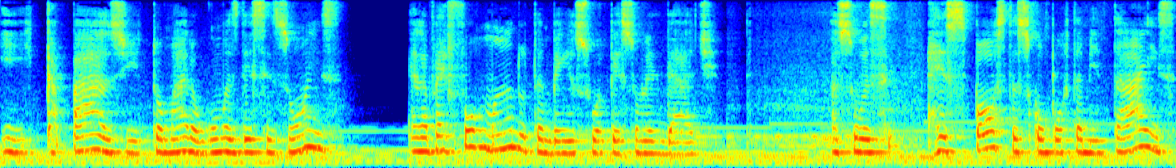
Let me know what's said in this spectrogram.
e capaz de tomar algumas decisões, ela vai formando também a sua personalidade. As suas respostas comportamentais,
